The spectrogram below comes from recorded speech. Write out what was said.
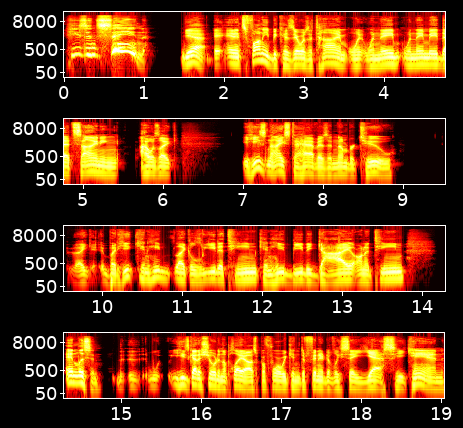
he's insane. Yeah, and it's funny because there was a time when when they when they made that signing, I was like, he's nice to have as a number two, like, but he can he like lead a team? Can he be the guy on a team? And listen, th- th- w- he's got to show it in the playoffs before we can definitively say yes, he can.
